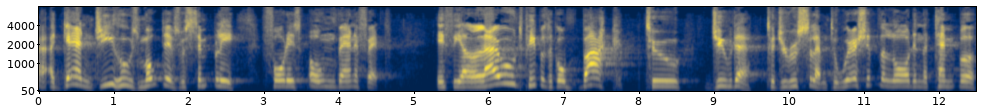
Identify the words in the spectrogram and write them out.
uh, again, Jehu's motives were simply for his own benefit. If he allowed people to go back to Judah, to Jerusalem, to worship the Lord in the temple,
